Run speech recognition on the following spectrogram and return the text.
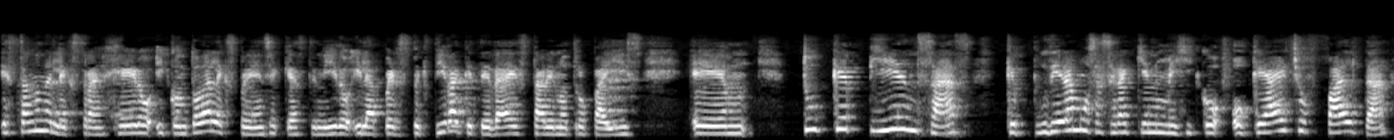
estando en el extranjero y con toda la experiencia que has tenido y la perspectiva que te da estar en otro país, em, ¿tú qué piensas que pudiéramos hacer aquí en México o que ha hecho falta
